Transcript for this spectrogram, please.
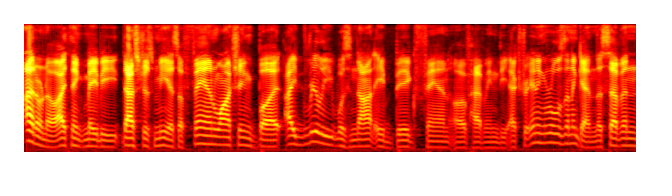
I don't know. I think maybe that's just me as a fan watching, but I really was not a big fan of having the extra inning rules. And again, the seven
